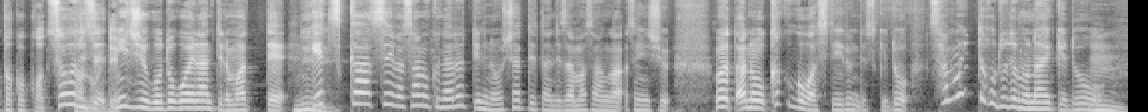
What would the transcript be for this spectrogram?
かかった。そうです。25度超えなんていうのもあって、ねえ月火水は寒くなるっていうふうにおっしゃってたんで、ざまさんが先週。まあ、あの、覚悟はしているんですけど、寒いってほどでもないけど、うん。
